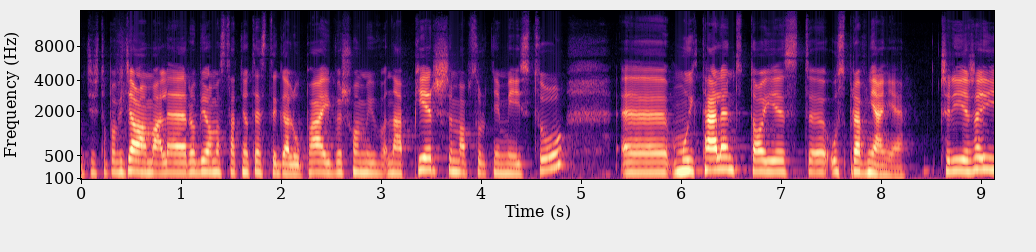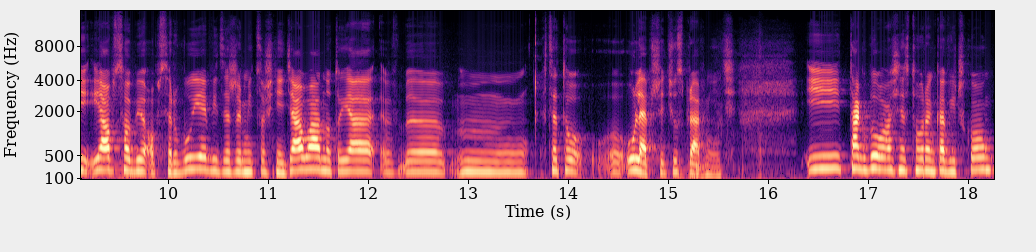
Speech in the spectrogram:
gdzieś to powiedziałam, ale robiłam ostatnio testy Galupa i wyszło mi na pierwszym absolutnie miejscu. E, mój talent to jest usprawnianie Czyli jeżeli ja sobie obserwuję, widzę, że mi coś nie działa, no to ja y, y, chcę to ulepszyć, usprawnić. I tak było właśnie z tą rękawiczką,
